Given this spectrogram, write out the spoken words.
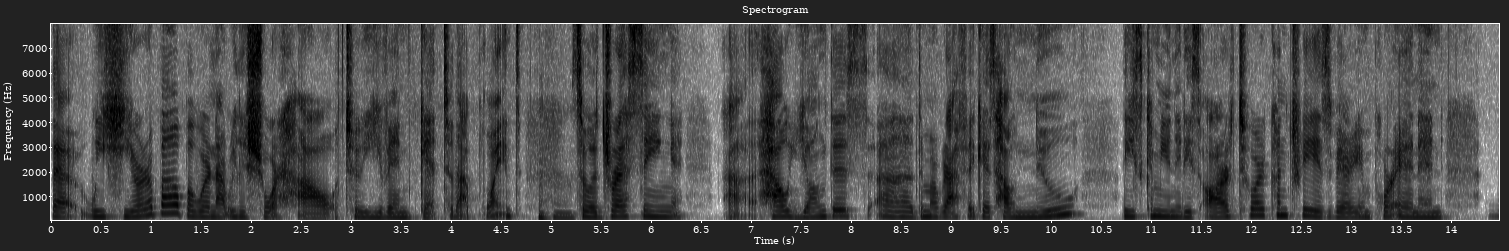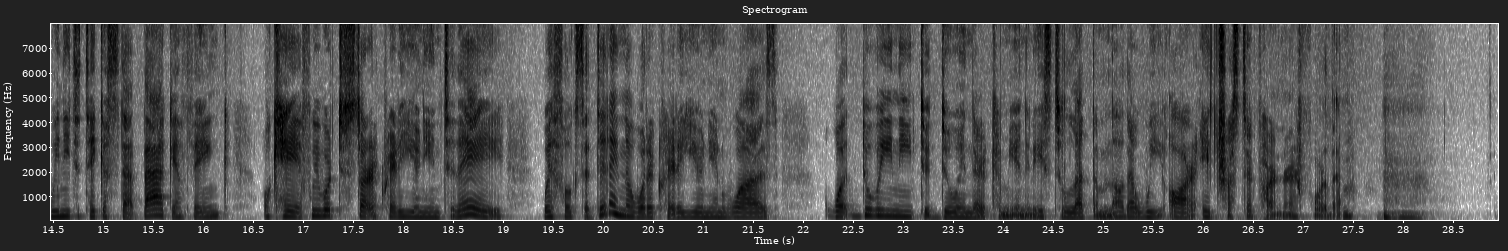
that we hear about, but we're not really sure how to even get to that point. Mm-hmm. So addressing uh, how young this uh, demographic is, how new these communities are to our country is very important. And we need to take a step back and think okay, if we were to start a credit union today with folks that didn't know what a credit union was, what do we need to do in their communities to let them know that we are a trusted partner for them? Mm-hmm.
